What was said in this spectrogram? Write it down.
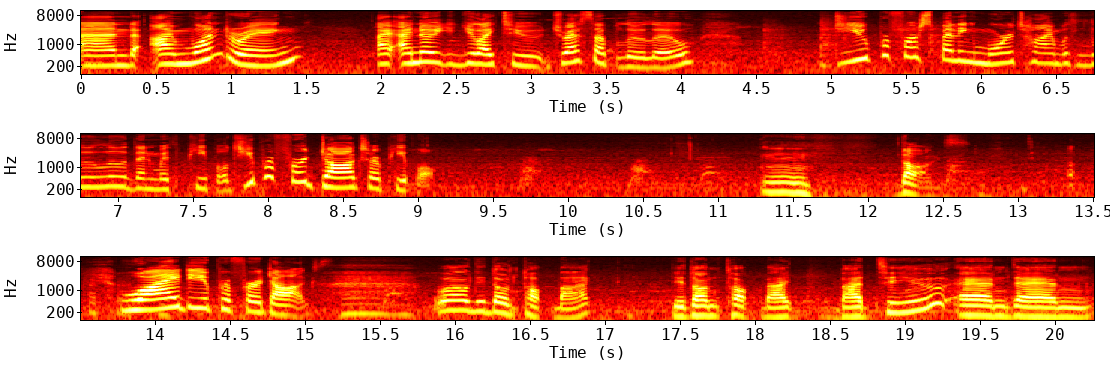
And I'm wondering I, I know you you like to dress up Lulu. Do you prefer spending more time with Lulu than with people? Do you prefer dogs or people? Mm, dogs. Why do you prefer dogs? Well, they don't talk back. They don't talk back bad to you, and then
